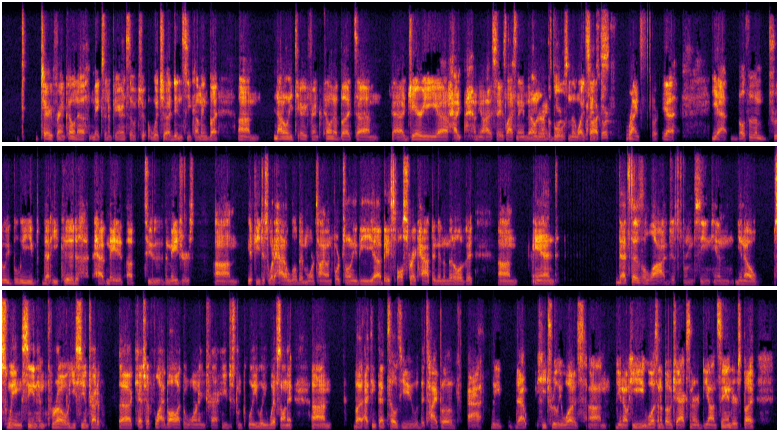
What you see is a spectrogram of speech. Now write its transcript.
Terry Francona makes an appearance, which which I didn't see coming. But um, not only Terry Francona, but um, uh, Jerry, uh, how do, I don't know how to say his last name, the owner of the Bulls and the White Sox, Ryan Reinsdorf. Yeah, yeah. Both of them truly believed that he could have made it up to the majors um, if he just would have had a little bit more time. Unfortunately, the uh, baseball strike happened in the middle of it, um, and that says a lot just from seeing him, you know, swing, seeing him throw. You see him try to uh, catch a fly ball at the warning track. He just completely whiffs on it. Um, but I think that tells you the type of athlete that he truly was. Um, you know, he wasn't a Bo Jackson or a Deion Sanders, but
